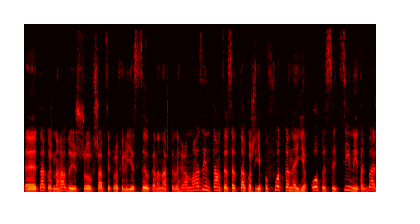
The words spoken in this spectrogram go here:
Е, Також нагадую, що в шапці профілю є ссылка на наш телеграм-магазин. Там це все також є пофоткане, є описи, ціни і так далі.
